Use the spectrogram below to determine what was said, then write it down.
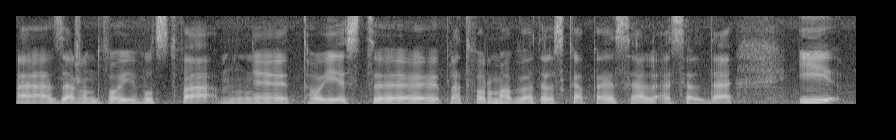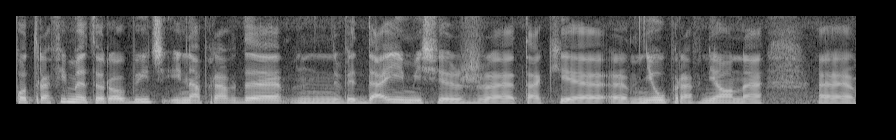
e, zarząd województwa mm, e, to jest Platforma Obywatelska PSL, SLD i potrafimy to robić i naprawdę mm, wydaje mi się, że takie nieuprawnione e,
